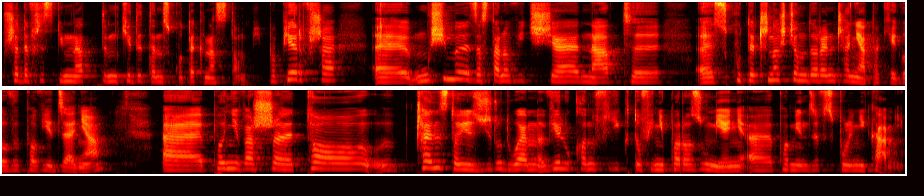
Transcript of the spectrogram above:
przede wszystkim nad tym, kiedy ten skutek nastąpi. Po pierwsze, e, musimy zastanowić się nad e, skutecznością doręczenia takiego wypowiedzenia. E, ponieważ e, to e, często jest źródłem wielu konfliktów i nieporozumień pomiędzy wspólnikami.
